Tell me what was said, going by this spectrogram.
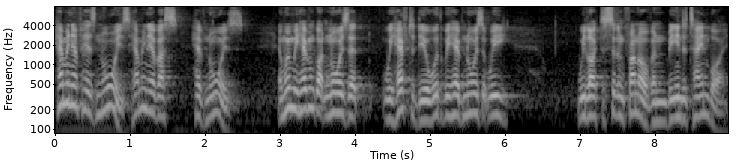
How many of us has noise? How many of us have noise? And when we haven't got noise that we have to deal with, we have noise that we, we like to sit in front of and be entertained by.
